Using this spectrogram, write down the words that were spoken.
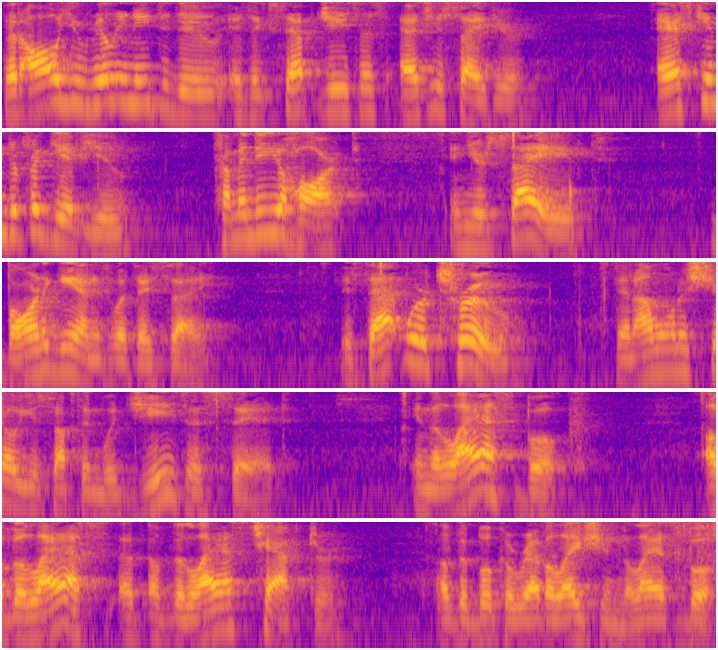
that all you really need to do is accept Jesus as your Savior, ask Him to forgive you, come into your heart and you're saved, born again is what they say. If that were true, then I want to show you something what Jesus said in the last book of the last of the last chapter of the book of Revelation, the last book.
